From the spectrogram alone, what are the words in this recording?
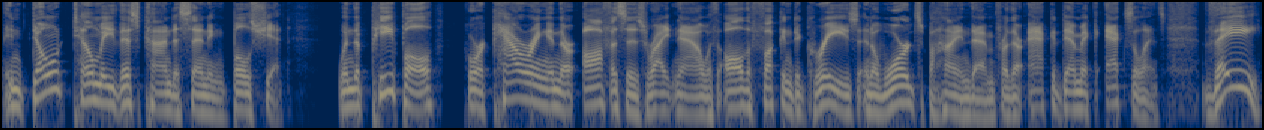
And don't tell me this condescending bullshit. When the people who are cowering in their offices right now with all the fucking degrees and awards behind them for their academic excellence. They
